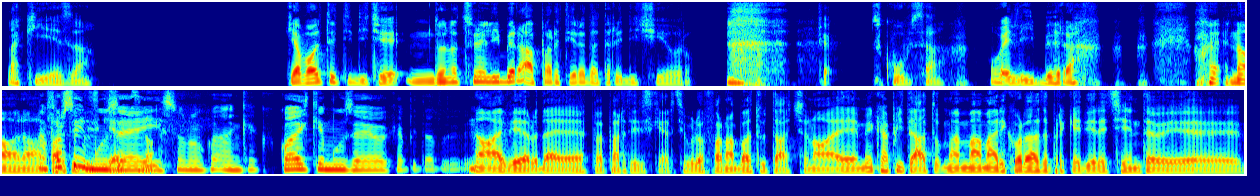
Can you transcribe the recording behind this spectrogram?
La Chiesa. Che a volte ti dice mm, donazione libera a partire da 13 euro. Scusa, o è libera? no, no. Ma forse i musei scherzi, no. sono anche qualche museo è capitato di No, è vero, dai, a parte di scherzi, volevo fare una battutaccia, no, eh, mi è capitato, ma mi ha ricordato perché di recente, eh,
